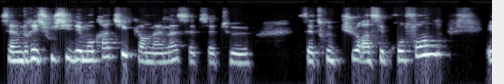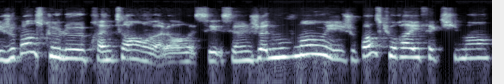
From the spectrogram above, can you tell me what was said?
c'est un vrai souci démocratique quand même, hein, cette, cette, cette rupture assez profonde. Et je pense que le printemps, alors c'est un jeune mouvement, et je pense qu'il y aura effectivement,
